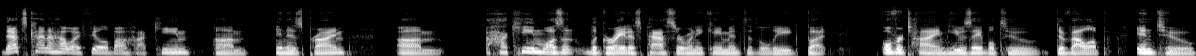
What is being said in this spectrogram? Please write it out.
That's kind of how I feel about Hakeem. Um, in his prime, um, Hakeem wasn't the greatest passer when he came into the league, but over time he was able to develop into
